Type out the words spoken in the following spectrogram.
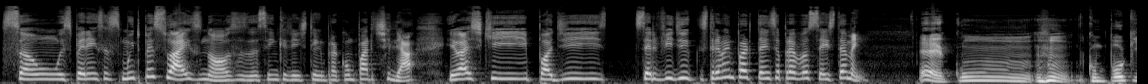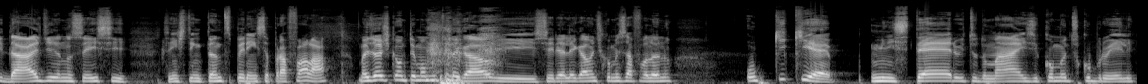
são experiências muito pessoais nossas, assim, que a gente tem para compartilhar. Eu acho que pode servir de extrema importância para vocês também. É, com, com pouca idade, eu não sei se, se a gente tem tanta experiência para falar, mas eu acho que é um tema muito legal e seria legal a gente começar falando o que, que é ministério e tudo mais, e como eu descubro ele,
